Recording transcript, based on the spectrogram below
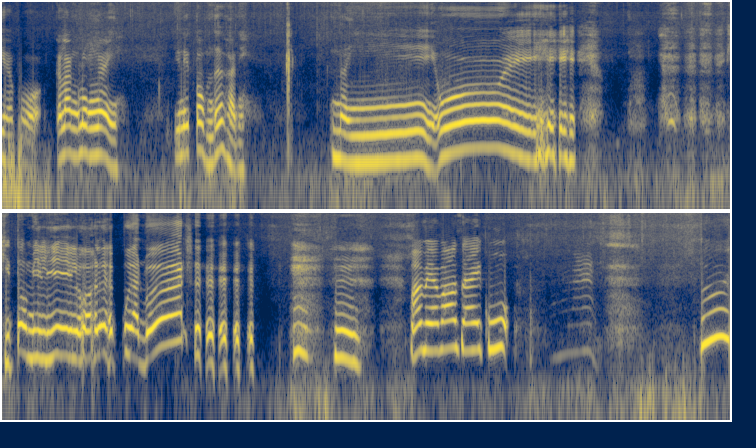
เกียพอกำลังลงไงอยู่ในต้มเด้อค่ะนี่นี่โอ้ยขี้ต้มมีลีรัวเลยเปื่อนเบิดมาแม่มาใส่คุเฮ้ย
